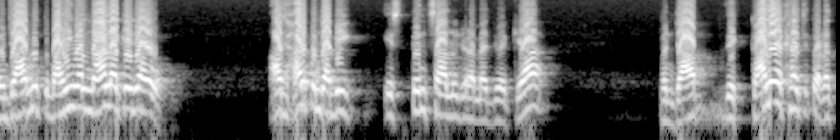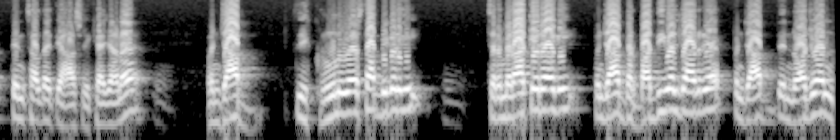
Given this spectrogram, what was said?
ਪੰਜਾਬ ਨੂੰ ਤਬਾਹੀ ਵੱਲ ਨਾ ਲੈ ਕੇ ਜਾਓ। ਅੱਜ ਹਰ ਪੰਜਾਬੀ ਇਸ 3 ਸਾਲ ਨੂੰ ਜਿਹੜਾ ਮੈਂ ਜਿਵੇਂ ਕਿਹਾ ਪੰਜਾਬ ਦੇ ਕਾਲੇ ਅੱਖਰਾਂ 'ਚ ਤੁਹਾਡਾ 3 ਸਾਲ ਦਾ ਇਤਿਹਾਸ ਲਿਖਿਆ ਜਾਣਾ ਹੈ। ਪੰਜਾਬ ਦੀ ਕਾਨੂੰਨ ਵਿਵਸਥਾ ਵਿਗੜ ਗਈ ਚਰਮਰਾ ਕੇ ਰਹਿ ਗਈ ਪੰਜਾਬ ਬਰਬਾਦੀ ਵੱਲ ਜਾ ਰਿਹਾ ਪੰਜਾਬ ਦੇ ਨੌਜਵਾਨ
